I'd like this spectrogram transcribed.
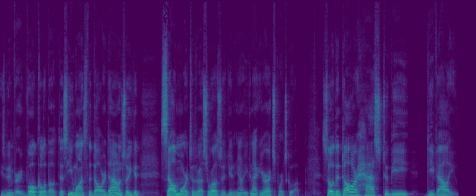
He's been very vocal about this. He wants the dollar down so he can sell more to the rest of the world. So you, you know you can your exports go up. So the dollar has to be devalued.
